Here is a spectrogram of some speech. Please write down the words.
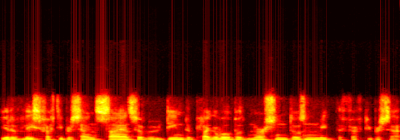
you'd have at least 50% science that would be deemed applicable, but nursing doesn't meet the 50%.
